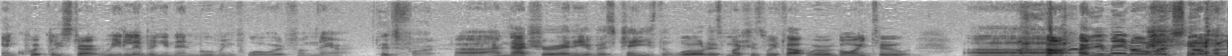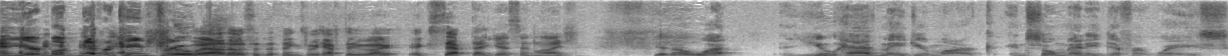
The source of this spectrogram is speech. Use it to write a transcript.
and quickly start reliving and then moving forward from there. It's fun. Uh, I'm not sure any of us changed the world as much as we thought we were going to. Uh, you mean all that stuff in the yearbook never came true? well, those are the things we have to uh, accept, I guess, in life. You know what? You have made your mark in so many different ways.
